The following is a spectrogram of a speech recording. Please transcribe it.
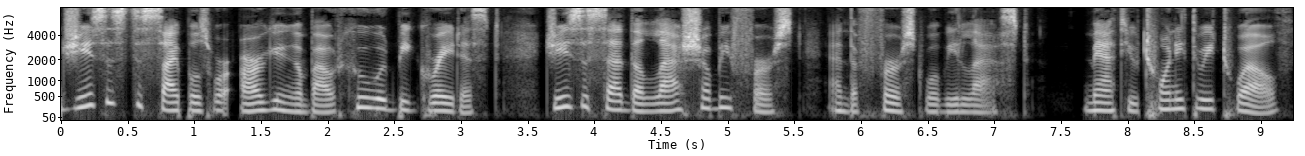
Jesus' disciples were arguing about who would be greatest, Jesus said, The last shall be first, and the first will be last. Matthew 23:12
